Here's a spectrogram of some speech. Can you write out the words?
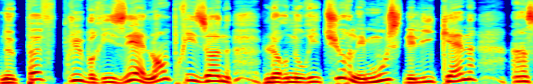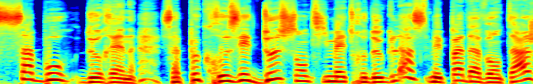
ne peuvent plus briser. Elle emprisonne leur nourriture, les mousses, les lichens. Un sabot de renne, ça peut creuser 2 cm de glace, mais pas davantage.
